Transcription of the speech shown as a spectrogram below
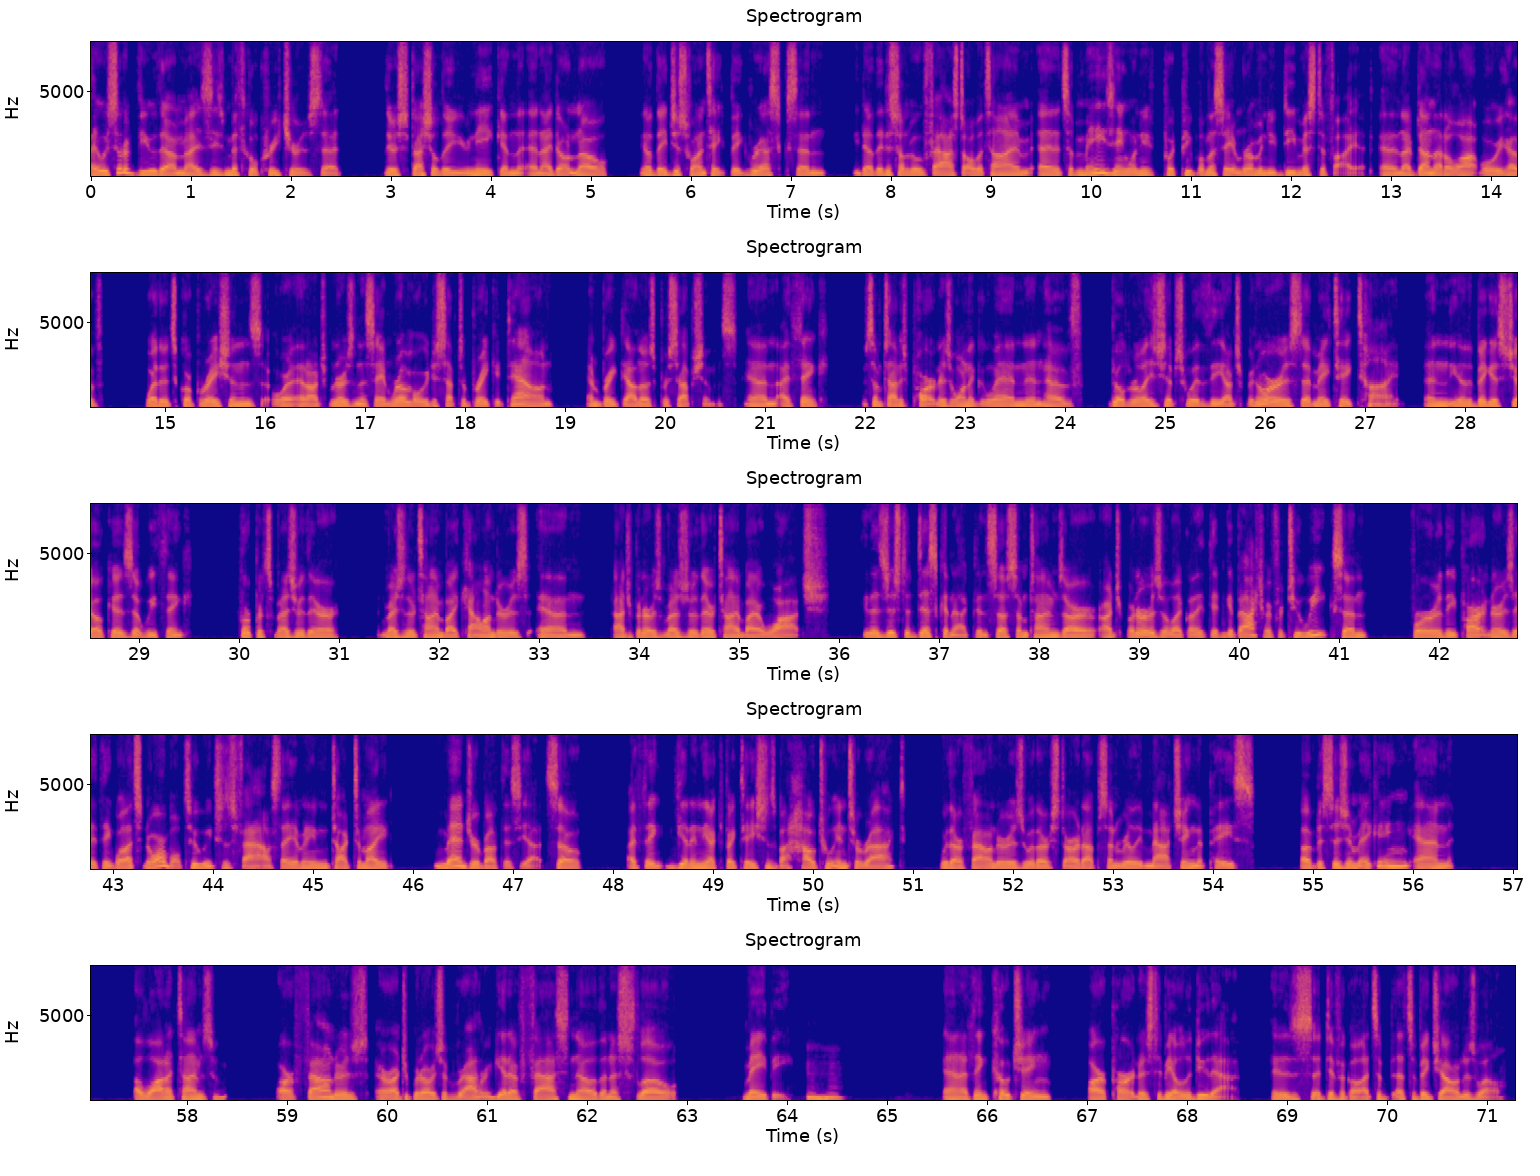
and we sort of view them as these mythical creatures that they're special, they're unique, and and I don't know you know, they just want to take big risks and, you know, they just want to move fast all the time. And it's amazing when you put people in the same room and you demystify it. And I've done that a lot where we have, whether it's corporations or and entrepreneurs in the same room, or we just have to break it down and break down those perceptions. And I think sometimes partners want to go in and have build relationships with the entrepreneurs that may take time. And you know, the biggest joke is that we think corporates measure their measure their time by calendars and entrepreneurs measure their time by a watch. There's just a disconnect. And so sometimes our entrepreneurs are like, well, they didn't get back to me for two weeks. And for the partners, they think, well, that's normal. Two weeks is fast. I haven't even talked to my manager about this yet. So I think getting the expectations about how to interact with our founders, with our startups, and really matching the pace of decision making. And a lot of times, our founders, our entrepreneurs would rather get a fast no than a slow maybe. Mm-hmm. And I think coaching our partners to be able to do that is a difficult. That's a that's a big challenge as well.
